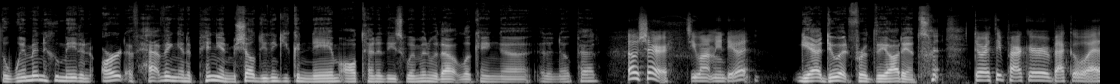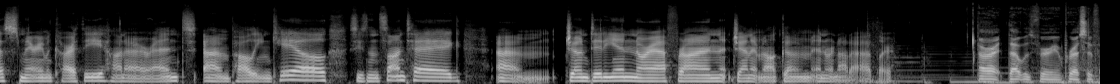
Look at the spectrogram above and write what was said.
The Women Who Made an Art of Having an Opinion. Michelle, do you think you can name all 10 of these women without looking uh, at a notepad? Oh, sure. Do you want me to do it? Yeah, do it for the audience. Dorothy Parker, Rebecca West, Mary McCarthy, Hannah Arendt, um, Pauline Kael, Susan Sontag, um, Joan Didion, Nora Ephron, Janet Malcolm, and Renata Adler. All right, that was very impressive.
